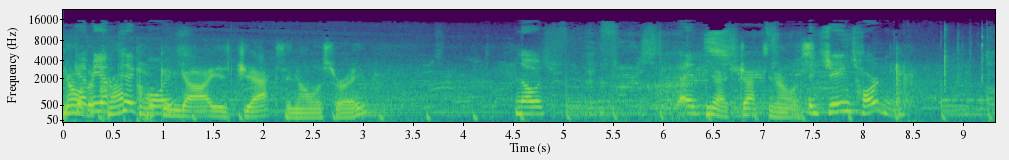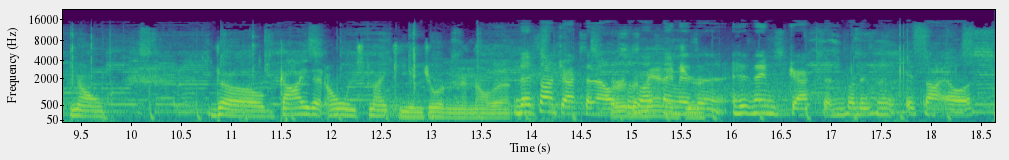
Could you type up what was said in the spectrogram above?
No, Get the me a pick, talking boys. guy is Jackson Ellis, right? No, it's it's, Yeah, it's Jackson Ellis. it's James Harden. No. The guy that owns Nike and Jordan and all that. That's not Jackson Ellis. Or His last name isn't. His name's Jackson, but isn't. It's not Ellis.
